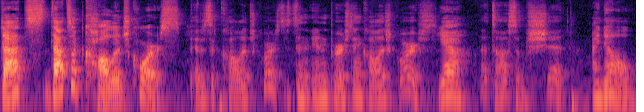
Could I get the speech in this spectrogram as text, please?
That's that's a college course. That is a college course. It's an in-person college course. Yeah, That's awesome shit. I know.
